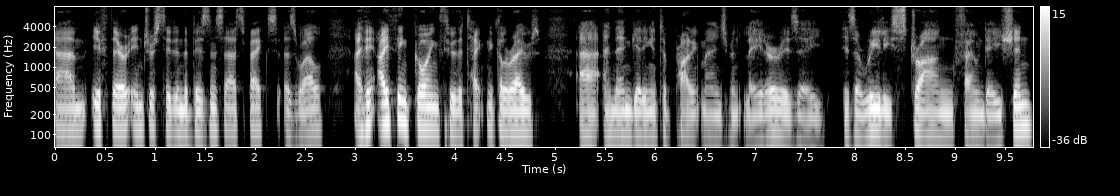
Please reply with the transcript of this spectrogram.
um, if they're interested in the business aspects as well. I think I think going through the technical route uh, and then getting into product management later is a is a really strong foundation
